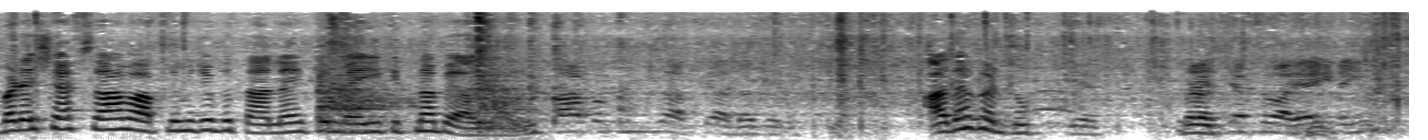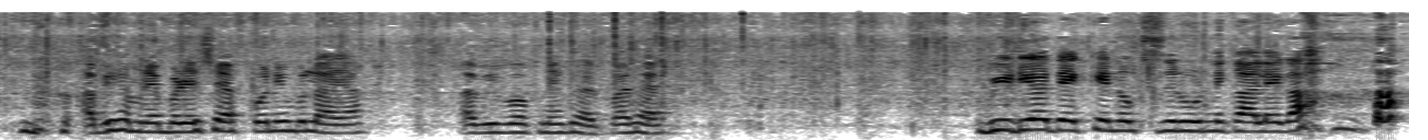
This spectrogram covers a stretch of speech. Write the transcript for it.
बड़े शेफ साहब आपने मुझे बताना है कि मैं ये कितना प्याज डालूँ आप अपने हिसाब से आधा करो आधा कर दूँ? तो आया ही नहीं। अभी हमने बड़े शेफ को नहीं बुलाया। अभी वो अपने घर पर है। वीडियो देख के नुक्स ज़रूर निकालेगा।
